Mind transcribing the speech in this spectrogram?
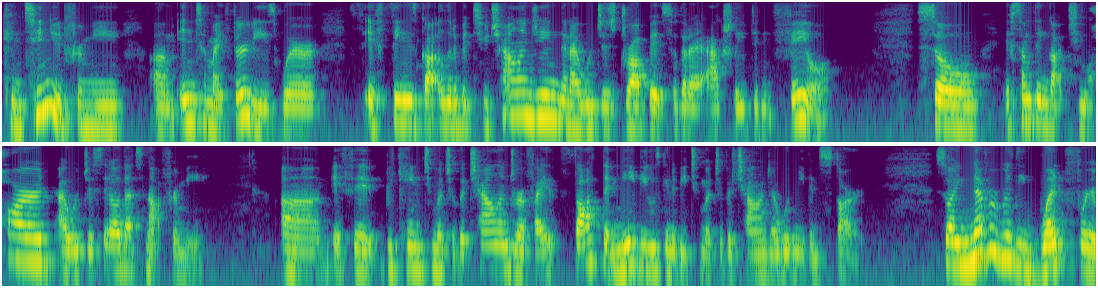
continued for me um, into my 30s, where if things got a little bit too challenging, then I would just drop it so that I actually didn't fail. So if something got too hard, I would just say, oh, that's not for me. Um, if it became too much of a challenge, or if I thought that maybe it was going to be too much of a challenge, I wouldn't even start. So I never really went for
